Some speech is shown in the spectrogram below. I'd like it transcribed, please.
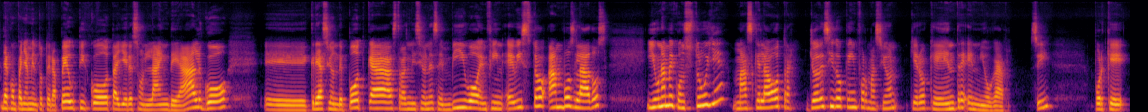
de, acompañamiento terapéutico, talleres online de algo, eh, creación de podcast, transmisiones en vivo, en fin, he visto ambos lados y una me construye más que la otra. Yo decido qué información quiero que entre en mi hogar, ¿sí? Porque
